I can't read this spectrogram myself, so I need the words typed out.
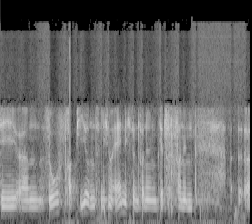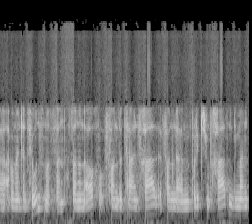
die ähm, so frappierend nicht nur ähnlich sind von den jetzt von den äh, Argumentationsmustern, sondern auch von sozialen Phrasen, von ähm, politischen Phrasen, die man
